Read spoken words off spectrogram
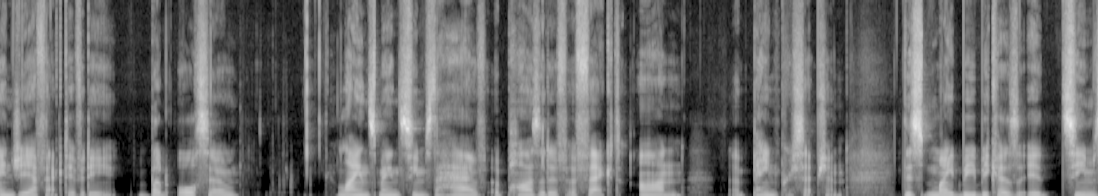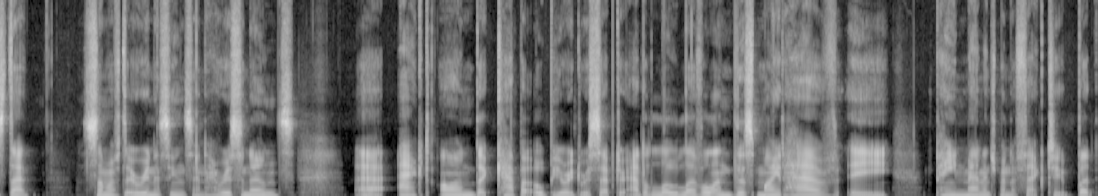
NGF activity, but also lion's mane seems to have a positive effect on pain perception. This might be because it seems that some of the erinacines and hericenones uh, act on the kappa opioid receptor at a low level, and this might have a pain management effect too. But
